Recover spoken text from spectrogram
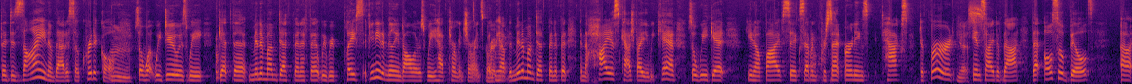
the design of that is so critical. Mm. So what we do is we get the minimum death benefit. We replace if you need a million dollars, we have term insurance, but Right, we have the minimum death benefit and the highest cash value we can. So we get, you know, five, six, seven percent earnings tax deferred Yes. inside of that. That also builds. Uh,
